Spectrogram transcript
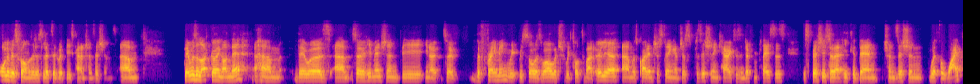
all of his films are just littered with these kind of transitions. Um, there was a lot going on there. Um, there was um, so he mentioned the you know so the framing we, we saw as well, which we talked about earlier, um, was quite interesting of just positioning characters in different places, especially so that he could then transition with a wipe.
